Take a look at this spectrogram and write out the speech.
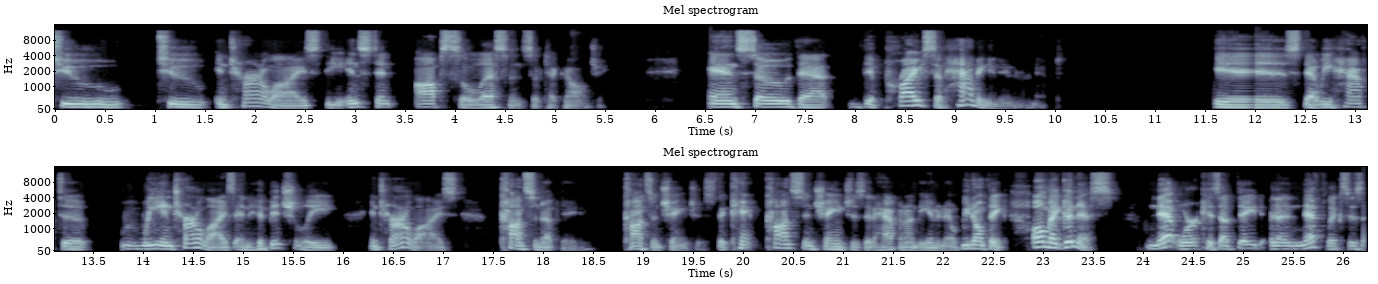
to to internalize the instant obsolescence of technology. And so that the price of having an internet is that we have to, we internalize and habitually internalize constant updating, constant changes, the constant changes that happen on the internet. We don't think, oh my goodness, network has updated uh, netflix has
